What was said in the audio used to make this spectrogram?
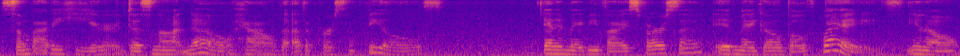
Somebody here does not know how the other person feels and it may be vice versa. It may go both ways, you know.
